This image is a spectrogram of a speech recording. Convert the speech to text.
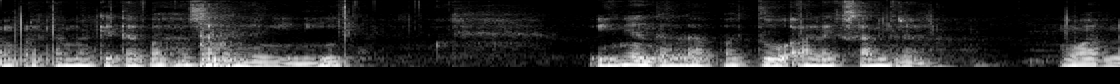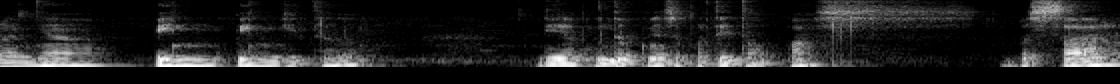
Yang pertama kita bahas adalah yang ini. Ini adalah batu Alexandra. Warnanya pink-pink gitu. Dia bentuknya seperti topas besar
